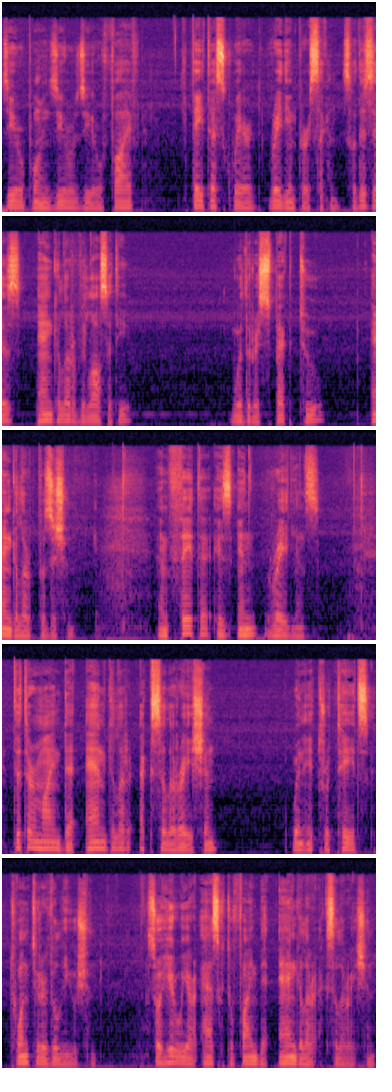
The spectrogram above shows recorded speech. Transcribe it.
0.005 theta squared radian per second. So this is angular velocity with respect to angular position. And theta is in radians. Determine the angular acceleration when it rotates 20 revolution. So here we are asked to find the angular acceleration.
